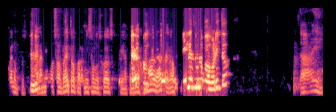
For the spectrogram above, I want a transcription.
Bueno, pues para mí no son retro, para mí son los juegos que aprendí a jugar, ¿verdad? ¿Tienes uno favorito? Ay,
